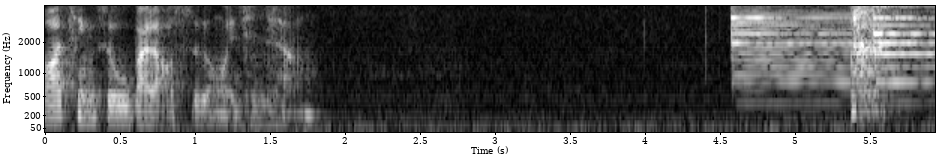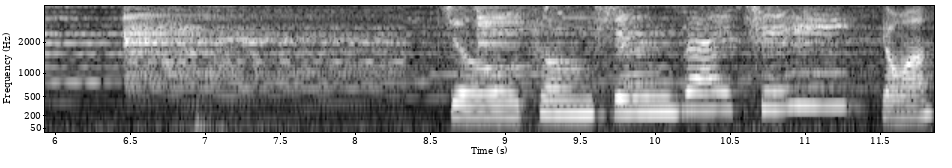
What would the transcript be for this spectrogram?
我要请出伍佰老师跟我一起唱。就从现在起，有吗？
